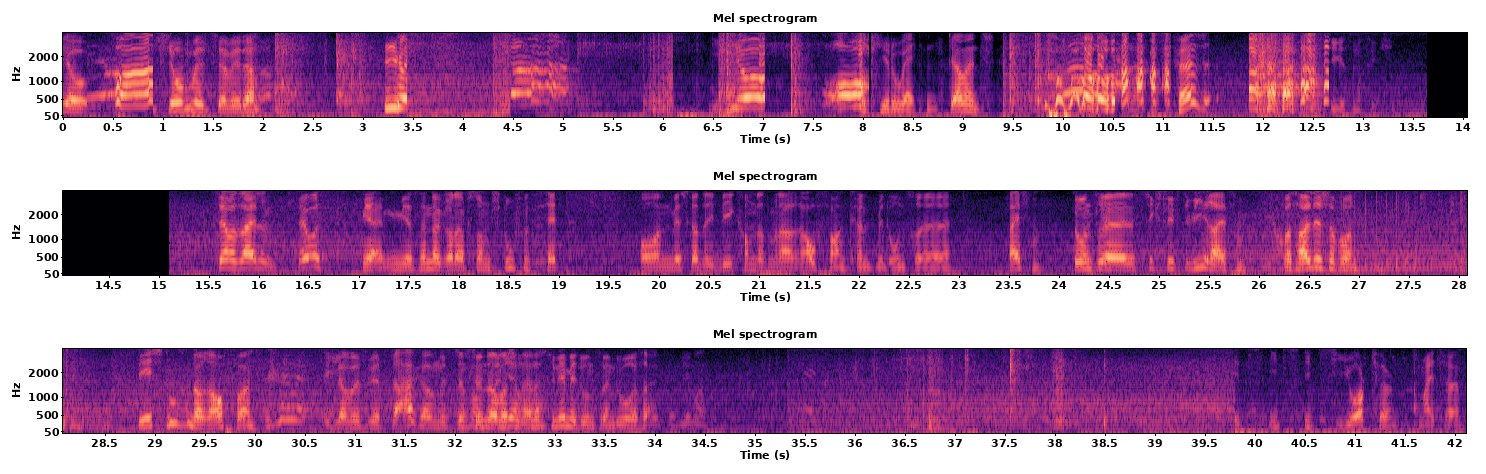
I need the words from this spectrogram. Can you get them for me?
Jo. Fuck. Schummelt schon wieder. Jo. Jo. Oh. Pirouetten. Challenge. Pers Musik. Servus Leideln. Servus. Wir, wir sind da gerade auf so einem Stufenset und mir ist gerade die Idee gekommen, dass man da rauffahren könnte mit unseren Reifen. Mit unsere 650V Reifen. Was haltest du davon? Die Stufen da rauffahren. Ich glaube, es wird zart, aber müsste Das könnte aber schon funktionieren mit unseren Enduros. Probier mal. It's, it's, it's your turn. It's my turn.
